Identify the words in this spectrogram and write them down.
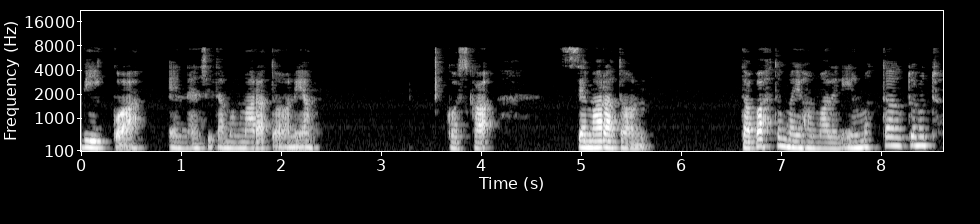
viikkoa ennen sitä mun maratonia, koska se maraton tapahtuma, johon mä olin ilmoittautunut,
